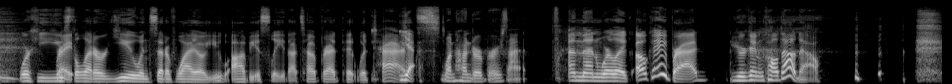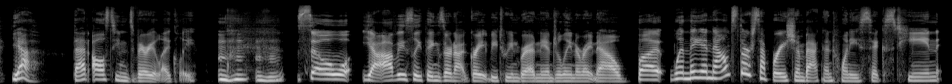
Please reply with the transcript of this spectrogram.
where he used right. the letter U instead of Y O U, obviously. That's how Brad Pitt would text. Yes, 100%. And then we're like, okay, Brad, you're getting called out now. yeah. That all seems very likely. Mm-hmm, mm-hmm. So, yeah, obviously things are not great between Brad and Angelina right now. But when they announced their separation back in 2016, it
